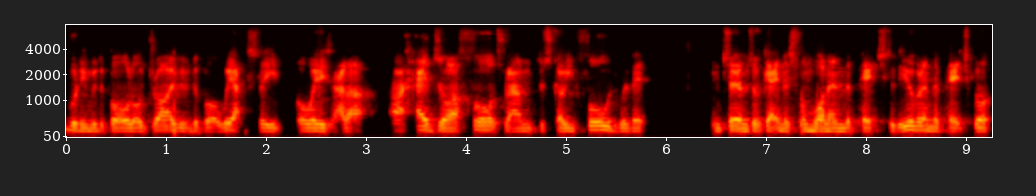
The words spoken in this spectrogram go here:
running with the ball or driving the ball, we actually always had our, our heads or our thoughts around just going forward with it in terms of getting us from one end of the pitch to the other end of the pitch, but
